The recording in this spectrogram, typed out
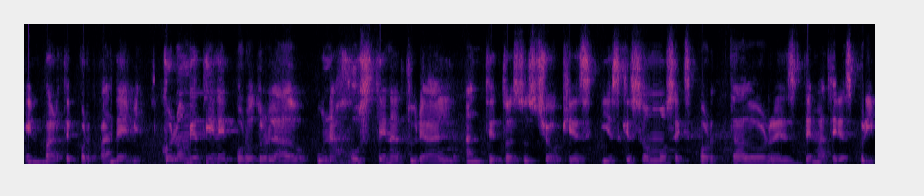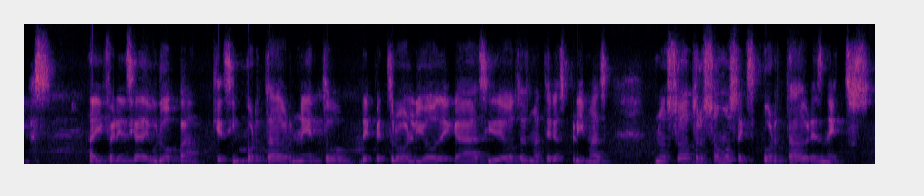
en parte por pandemia. Colombia tiene, por otro lado, un ajuste natural ante todos estos choques y es que somos exportadores de materias primas. A diferencia de Europa, que es importador neto de petróleo, de gas y de otras materias primas, nosotros somos exportadores netos.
